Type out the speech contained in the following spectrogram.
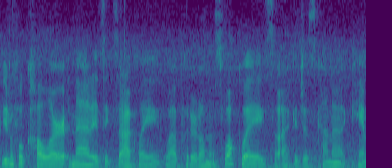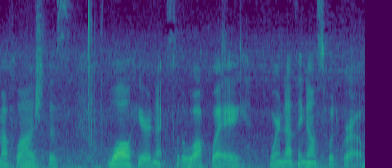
beautiful color, and that is exactly why I put it on this walkway, so I could just kind of camouflage this wall here next to the walkway where nothing else would grow.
